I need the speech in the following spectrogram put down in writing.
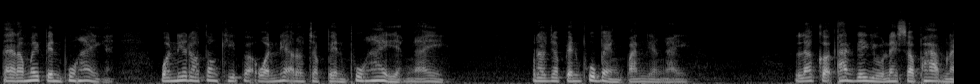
แต่เราไม่เป็นผู้ให้ไง วันนี้เราต้องคิดว่าวันนี้เราจะเป็นผู้ให้อย่างไง เราจะเป็นผู้แบ่งปันอย่างไงแล้วก็ท่านจะอยู่ในสภาพไหน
